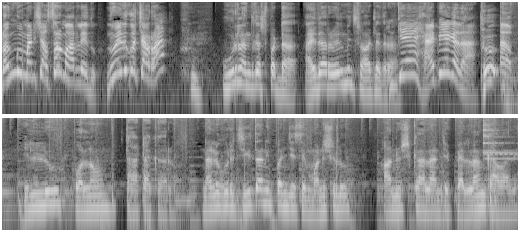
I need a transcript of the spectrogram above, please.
రంగు మనిషి అస్సలు మారలేదు. నువ్వు ఎందుకు వచ్చావురా? ఊర్లో ఎంత కష్టపడ్డా. ఐదారు వేల మించి రావట్లేదురా. ఇంకే హ్యాపీయే కదా. ఇల్లు పొలం టాటా కారు. నలుగురు జీతానికి పనిచేసే మనుషులు అనుష్క లాంటి పెళ్ళం కావాలి.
